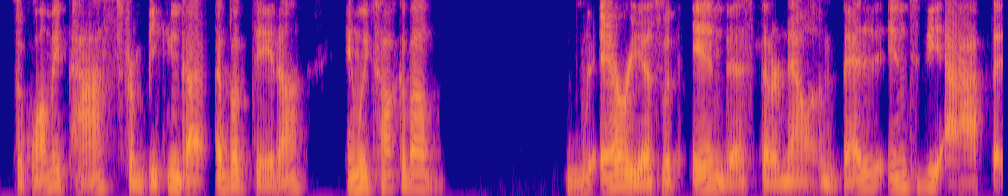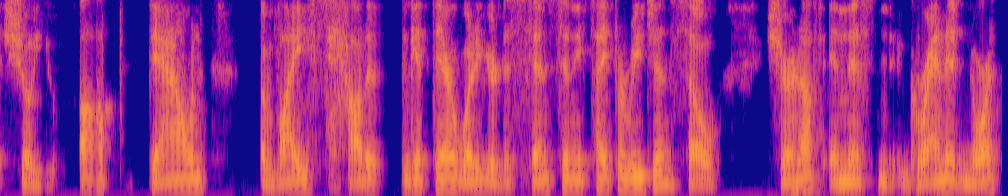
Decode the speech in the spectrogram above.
Snoqualmie Pass from Beacon Guidebook data, and we talk about areas within this that are now embedded into the app that show you up, down, advice, how to get there, what are your descents in these type of regions. So sure enough, in this Granite North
